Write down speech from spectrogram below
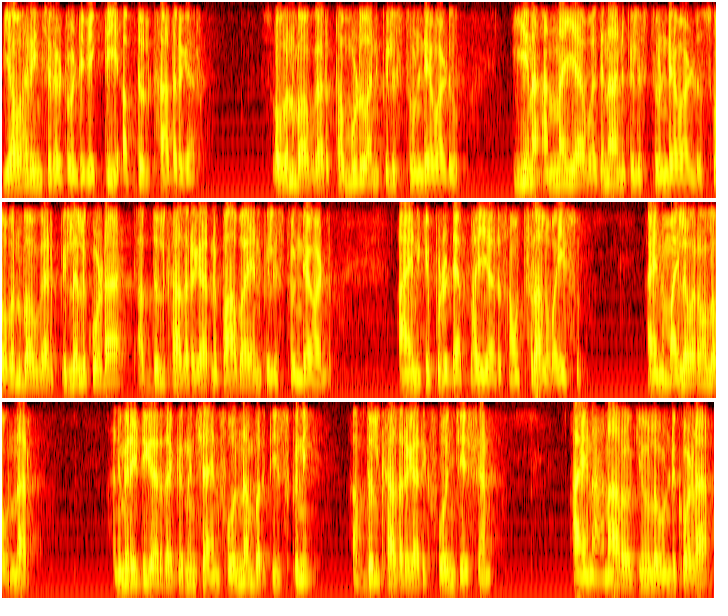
వ్యవహరించినటువంటి వ్యక్తి అబ్దుల్ ఖాదర్ గారు. శోభన్ బాబు గారు తమ్ముడు అని పిలుస్తూ ఉండేవాడు ఈయన అన్నయ్య వదిన అని పిలుస్తుండేవాళ్ళు శోభన్ బాబు గారి పిల్లలు కూడా అబ్దుల్ ఖాదర్ గారిని బాబాయ్ అని పిలుస్తుండేవాళ్ళు ఆయనకి ఇప్పుడు డెబ్బై ఆరు సంవత్సరాల వయసు. ఆయన మైలవరంలో ఉన్నారు. హనిమిరెడ్డి గారి దగ్గర నుంచి ఆయన ఫోన్ నంబర్ తీసుకుని అబ్దుల్ ఖాదర్ గారికి ఫోన్ చేశాను. ఆయన అనారోగ్యంలో ఉండి కూడా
